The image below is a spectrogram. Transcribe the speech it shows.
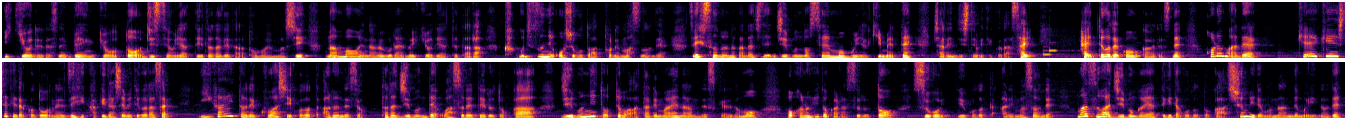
勢いでですね、勉強と実践をやっていただけたらと思いますし、ナンバーワンになるぐらいの勢いでやってたら、確実にお仕事は取れますので、ぜひそのような形で自分の専門分野を決めてチャレンジしてみてください。はい。ということで今回はですね、これまで経験してきたことをね、ぜひ書き出してみてください。意外とね、詳しいことってあるんですよ。ただ自分で忘れてるとか、自分にとっては当たり前なんですけれども、他の人からするとすごいっていうことってありますので、まずは自分がやってきたこととか、趣味でも何でもいいので、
